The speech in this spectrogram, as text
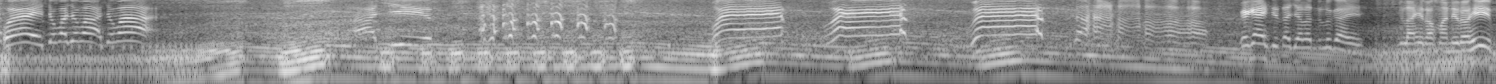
Woi, coba coba coba. Anjir. Wet, wet, wet. Oke guys, kita jalan dulu guys. Bismillahirrahmanirrahim.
